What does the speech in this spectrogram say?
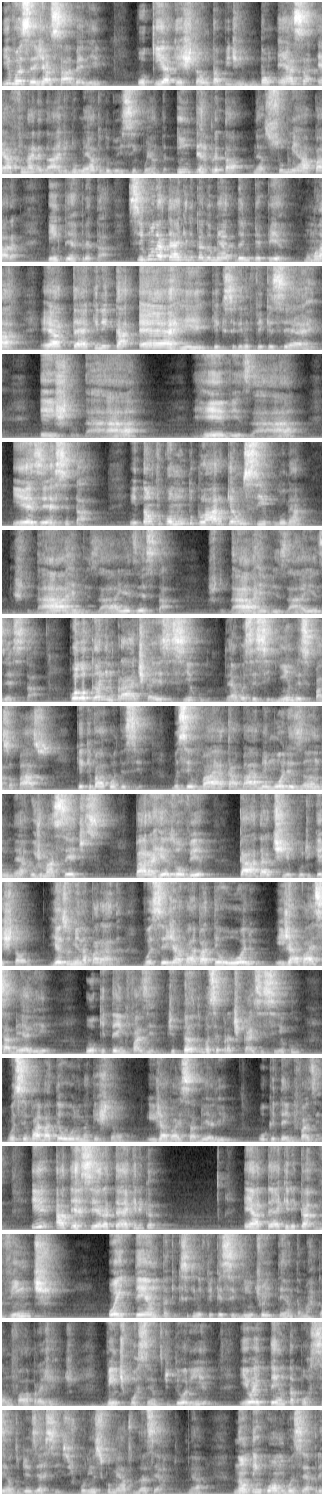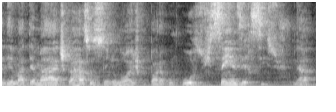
e você já sabe ali o que a questão está pedindo. Então, essa é a finalidade do método dos 50. Interpretar, né? sublinhar para interpretar. Segunda técnica do método MPP, vamos lá, é a técnica R. O que, que significa esse R? Estudar, revisar e exercitar. Então ficou muito claro que é um ciclo, né? Estudar, revisar e exercitar. Estudar, revisar e exercitar. Colocando em prática esse ciclo, né, você seguindo esse passo a passo, o que, que vai acontecer? Você vai acabar memorizando né, os macetes para resolver cada tipo de questão. Resumindo a parada, você já vai bater o olho e já vai saber ali o que tem que fazer. De tanto você praticar esse ciclo, você vai bater o olho na questão e já vai saber ali o que tem que fazer. E a terceira técnica é a técnica 20 80. O que, que significa esse 20-80, Marcão? Fala pra gente. 20% de teoria e 80% de exercícios. Por isso que o método dá certo. Né? Não tem como você aprender matemática, raciocínio lógico para concursos sem exercícios. Né?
